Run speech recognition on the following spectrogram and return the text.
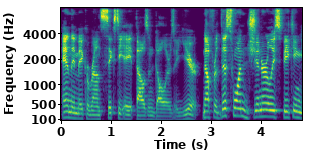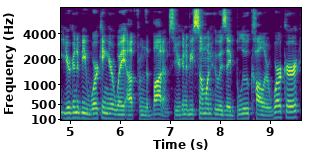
and they make around $68,000 a year. Now for this one, generally speaking, you're going to be working your way up from the bottom. So you're going to be someone who is a blue collar worker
